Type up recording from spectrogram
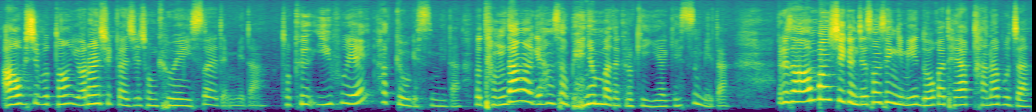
9시부터 11시까지 전 교회에 있어야 됩니다. 저 그 이후에 학교 오겠습니다. 당당하게 항상 매년마다 그렇게 이야기했습니다. 그래서 한 번씩은 이제 선생님이 너가 대학 가나 보자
